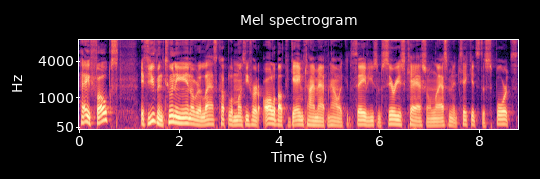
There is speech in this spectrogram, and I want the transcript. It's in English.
Hey, folks, if you've been tuning in over the last couple of months, you've heard all about the Game Time app and how it can save you some serious cash on last minute tickets to sports,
